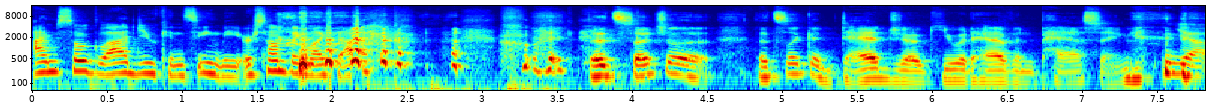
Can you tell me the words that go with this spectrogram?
I'm so glad you can see me, or something like that. like, that's such a that's like a dad joke you would have in passing. yeah.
